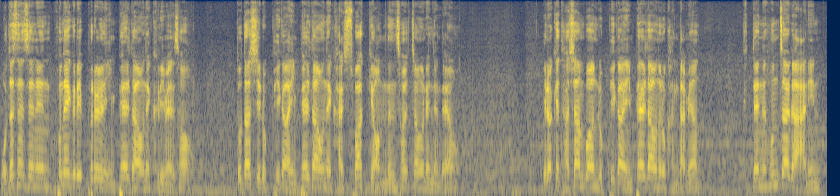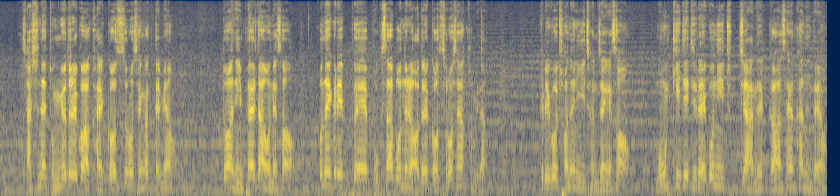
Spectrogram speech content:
오다 센세는 포네그리프를 임펠다운에 그리면서 또다시 루피가 임펠다운에 갈 수밖에 없는 설정을 했는데요. 이렇게 다시 한번 루피가 임펠다운으로 간다면 그때는 혼자가 아닌 자신의 동료들과 갈 것으로 생각되며 또한 임펠다운에서 포네그리프의 복사본을 얻을 것으로 생각합니다. 그리고 저는 이 전쟁에서 몽키디 드래곤이 죽지 않을까 생각하는데요.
